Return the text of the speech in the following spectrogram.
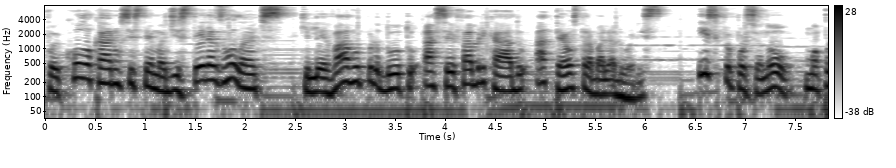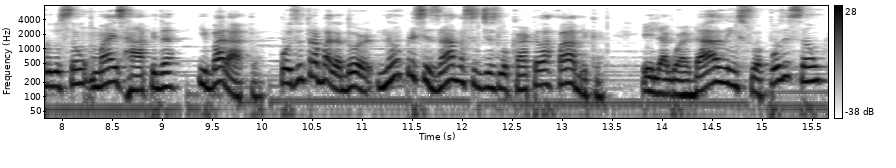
foi colocar um sistema de esteiras rolantes que levava o produto a ser fabricado até os trabalhadores. Isso proporcionou uma produção mais rápida e barata, pois o trabalhador não precisava se deslocar pela fábrica, ele aguardava em sua posição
